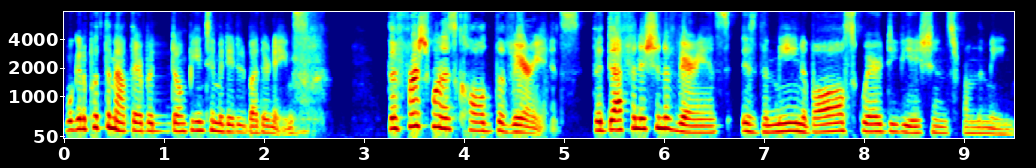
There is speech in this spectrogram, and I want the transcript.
we're going to put them out there, but don't be intimidated by their names. The first one is called the variance. The definition of variance is the mean of all squared deviations from the mean.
